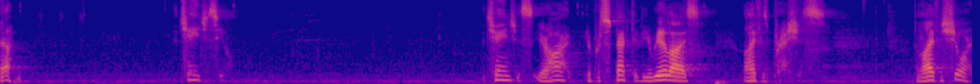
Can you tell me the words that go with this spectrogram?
Yeah. It changes you. It changes your heart, your perspective. You realize life is precious and life is short.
